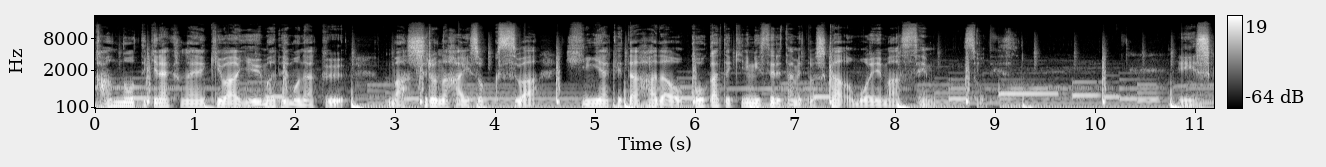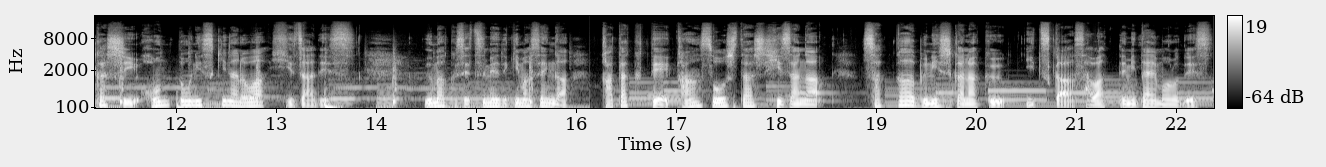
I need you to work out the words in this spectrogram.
官能的な輝きは言うまでもなく、真っ白なハイソックスは日に焼けた肌を効果的に見せるためとしか思えません。そうです。えーしかし本当に好きなのは膝です。うまく説明できませんが、硬くて乾燥した膝がサッカー部にしかなく、いつか触ってみたいものです。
